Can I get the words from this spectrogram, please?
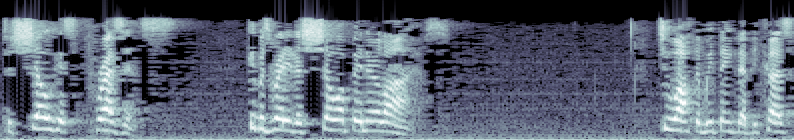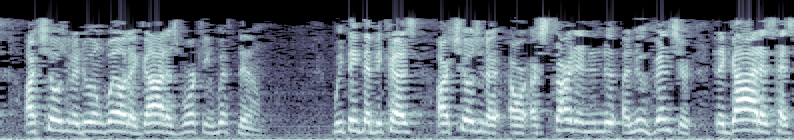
to show His presence. He was ready to show up in their lives. Too often we think that because our children are doing well, that God is working with them. We think that because our children are, are, starting a new, a new, venture, that God has, has,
